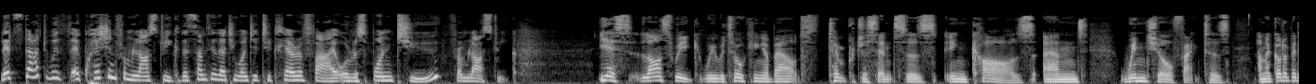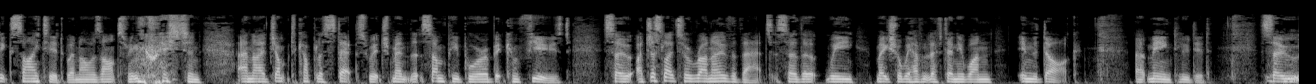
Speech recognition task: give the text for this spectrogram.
Let's start with a question from last week. There's something that you wanted to clarify or respond to from last week. Yes, last week we were talking about temperature sensors in cars and wind chill factors, and I got a bit excited when I was answering the question, and I jumped a couple of steps, which meant that some people were a bit confused. So I'd just like to run over that so that we make sure we haven't left anyone in the dark, uh, me included. So. Mm-hmm.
